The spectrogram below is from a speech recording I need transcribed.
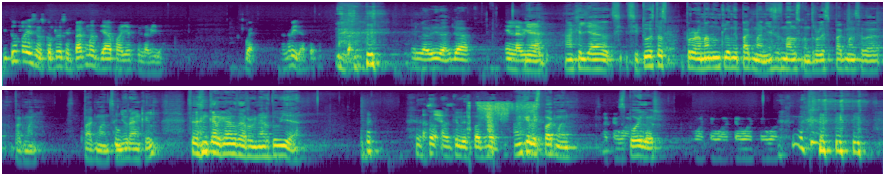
si tú fallas en los controles en Pac-Man, ya fallaste en la vida. Bueno, en la vida, pero. En la vida, ya. En la vida. Ya, Ángel, ya, si, si tú estás programando un clon de Pac-Man y haces malos controles, Pac-Man se va. Pac-Man. Pac-Man, señor Ángel, se va a encargar de arruinar tu vida. Ángeles Pac-Man. Ángel es Pac-Man. Spoiler.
